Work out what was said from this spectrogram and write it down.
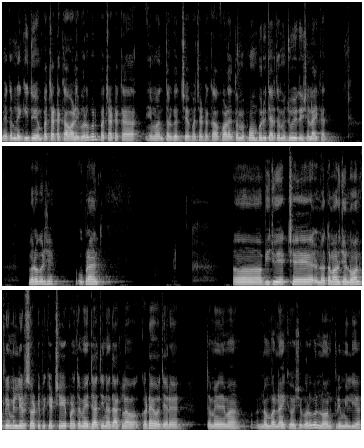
મેં તમને કીધું એમ પચાસ ટકાવાળી, બરાબર? પચાસ ટકા એમાં અંતર્ગત છે, પચાસ ટકા વાળા તમે ફોર્મ ભર્યું ત્યારે તમે જોયું દઈશે લાયકાત. બરાબર છે? ઉપરાંત બીજું એક છે તમારું જે નોન ક્રિમિલિયર સર્ટિફિકેટ છે એ પણ તમે જાતિના દાખલા કઢાયો ત્યારે તમે એમાં નંબર નાખ્યો હશે, બરાબર? નોન ક્રિમિલિયર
